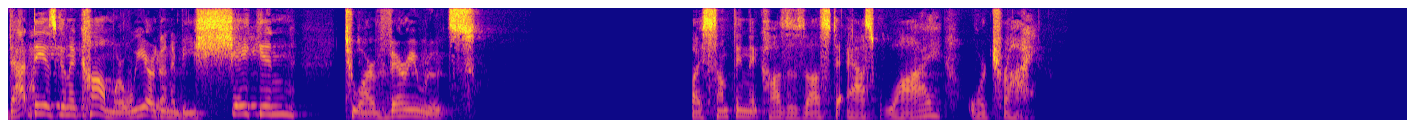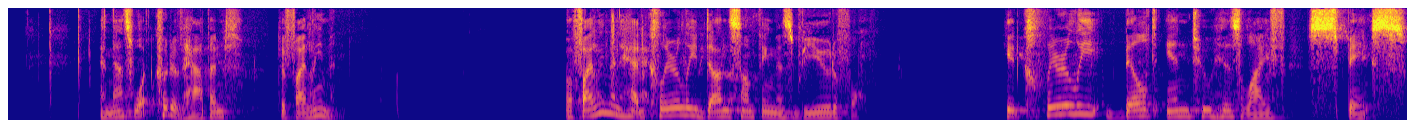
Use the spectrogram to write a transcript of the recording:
that day is going to come where we are going to be shaken to our very roots by something that causes us to ask why or try. And that's what could have happened to Philemon. But Philemon had clearly done something that's beautiful. He had clearly built into his life space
